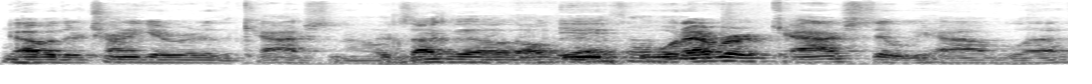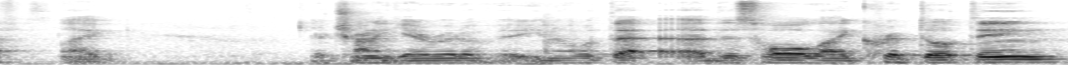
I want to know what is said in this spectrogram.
Yeah, but they're trying to get rid of the cash now. Exactly, I'll- I'll- yeah. Whatever cash that we have left, like they're trying to get rid of it. You know, with that uh, this whole like crypto thing.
